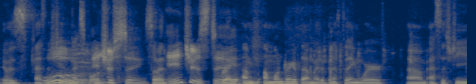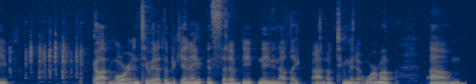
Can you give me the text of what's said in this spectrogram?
It was SSG the Ooh, next goal. interesting. So it- interesting, Right? I'm, I'm wondering if that might have been a thing where um, SSG got more into it at the beginning instead of ne- needing that, like, I don't know, two minute warm up. Um,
